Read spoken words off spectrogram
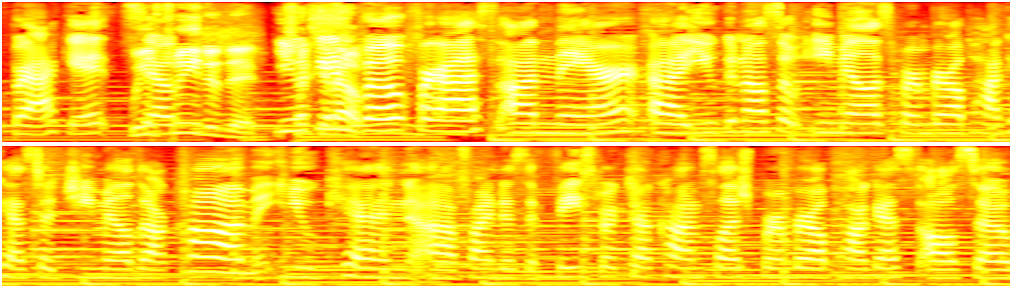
bracket. We tweeted it. You Check it can out. vote for us on there. Uh, you can also email us burnbarrelpodcast at gmail.com. You can uh, find us at facebook.com slash burnbarrelpodcast. Also,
